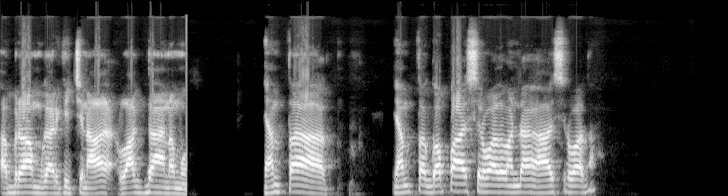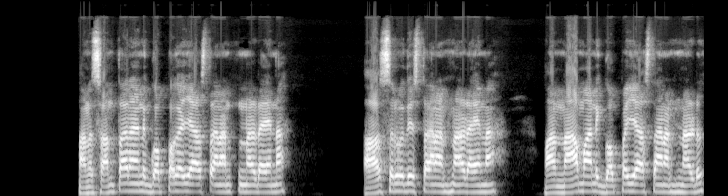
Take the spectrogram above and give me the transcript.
అబ్రాహం గారికి ఇచ్చిన వాగ్దానము. ఎంత ఎంత గొప్ప ఆశీర్వాదం అండి ఆశీర్వాదం? మన సంతానాన్ని గొప్పగా చేస్తానంటున్నాడు ఆయన. ఆశీర్వదిస్తానంటున్నాడు ఆయన. మన నామాన్ని గొప్ప చేస్తానంటున్నాడు.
